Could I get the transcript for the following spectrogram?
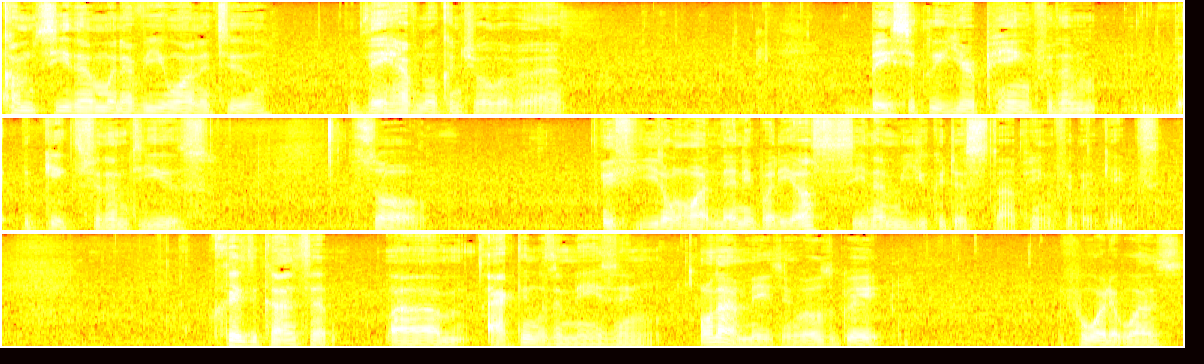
come see them whenever you wanted to they have no control over that. Basically you're paying for them the gigs for them to use. So if you don't want anybody else to see them, you could just stop paying for the gigs. Crazy concept. Um, acting was amazing. Well, not amazing, but it was great for what it was.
